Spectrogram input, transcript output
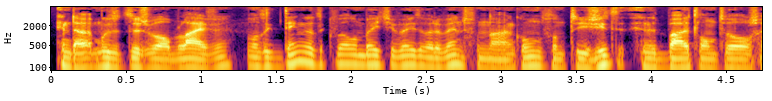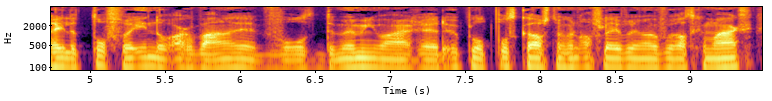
En daar moet het dus wel blijven. Want ik denk dat ik wel een beetje weet waar de wens vandaan komt. Want je ziet in het buitenland wel eens hele toffe indoor achtbanen. Bijvoorbeeld de Mummy, waar eh, de Upload podcast nog een aflevering over had gemaakt.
